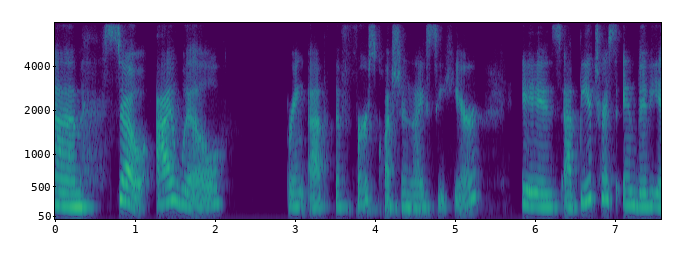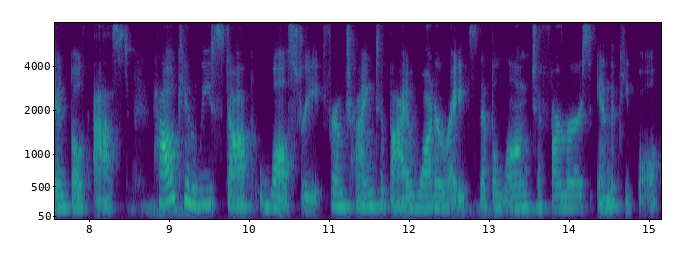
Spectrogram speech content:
Um, so I will bring up the first question that I see here is uh, Beatrice and Vivian both asked, how can we stop Wall Street from trying to buy water rights that belong to farmers and the people?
